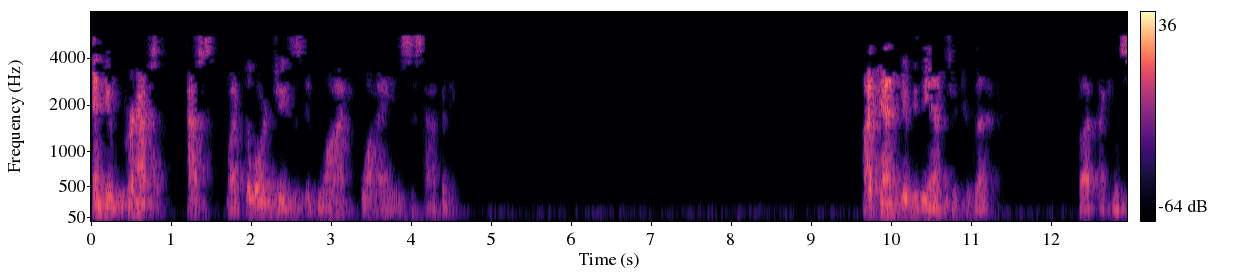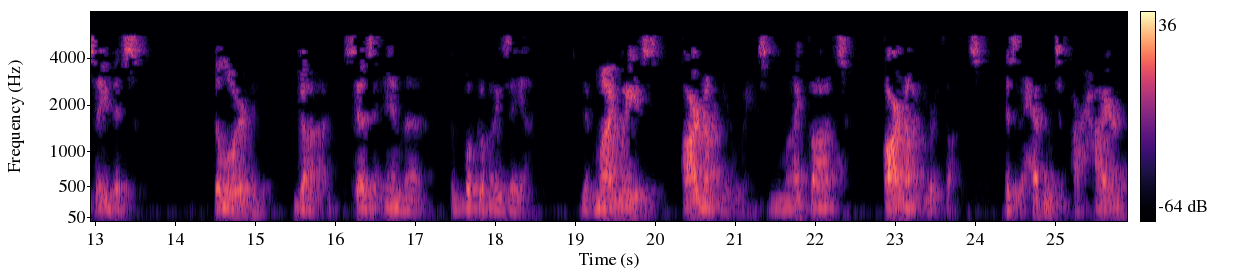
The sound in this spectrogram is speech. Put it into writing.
And you perhaps ask, like the Lord Jesus did, why? Why is this happening? I can't give you the answer to that, but I can say this. The Lord God says in the, the book of Isaiah that my ways are not your ways. My thoughts are not your thoughts. As the heavens are higher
